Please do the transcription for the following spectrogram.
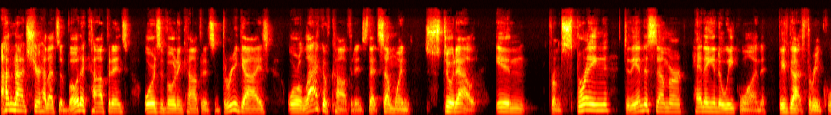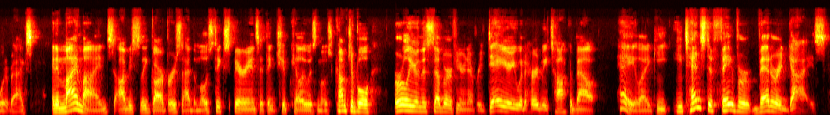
I'm not sure how that's a vote of confidence or it's a vote of confidence in three guys or a lack of confidence that someone stood out in from spring to the end of summer, heading into week one, we've got three quarterbacks. And in my mind, obviously, Garbers had the most experience. I think Chip Kelly was the most comfortable. Earlier in the summer, if you're an everydayer, you would have heard me talk about, hey, like he, he tends to favor veteran guys.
